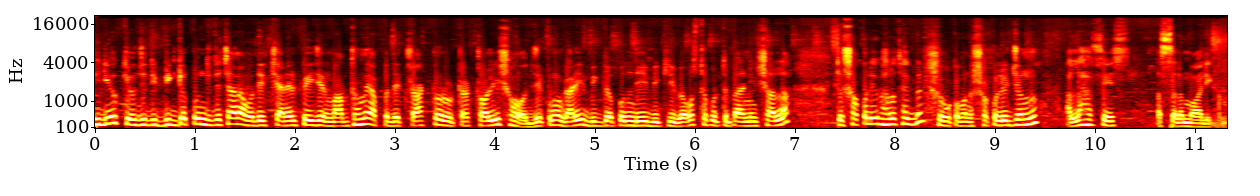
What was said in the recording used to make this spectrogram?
ভিডিও কেউ যদি বিজ্ঞাপন দিতে চান, আমাদের চ্যানেল পেজের মাধ্যমে আপনাদের ট্রাক্টর ওটার ট্রলি সহ যে কোনো গাড়ির বিজ্ঞাপন দিয়ে বিক্রির ব্যবস্থা করতে পারেন ইনশাল্লাহ তো সকলেই ভালো থাকবেন। শুভকামনা সকলের জন্য। আল্লাহ হাফেজ। আসসালামু আলাইকুম।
